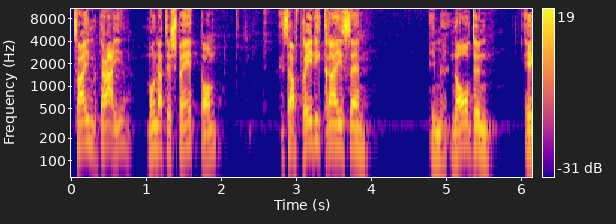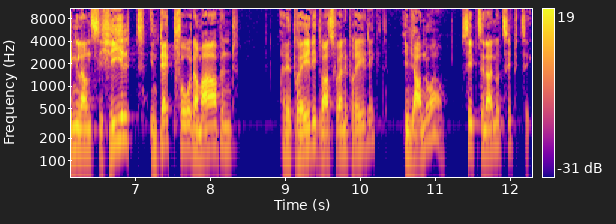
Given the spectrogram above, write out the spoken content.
zwei, drei Monate später, ist auf Predigtreise im Norden Englands. Ich hielt in Deptford am Abend eine Predigt. Was für eine Predigt? Im Januar 1771.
